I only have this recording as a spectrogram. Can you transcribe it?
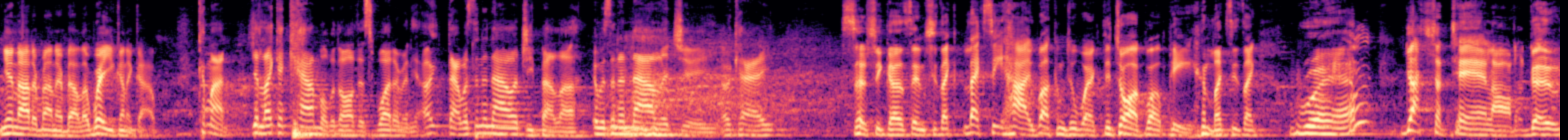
You're not a runner, Bella. Where are you going to go? Come on. You're like a camel with all this water in you. Oh, that was an analogy, Bella. It was an analogy, okay? So she goes in. She's like, Lexi, hi. Welcome to work. The dog won't pee. And Lexi's like, well, just to tell her to go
